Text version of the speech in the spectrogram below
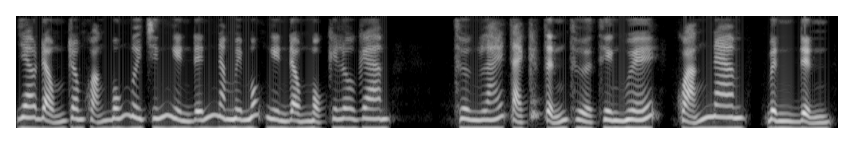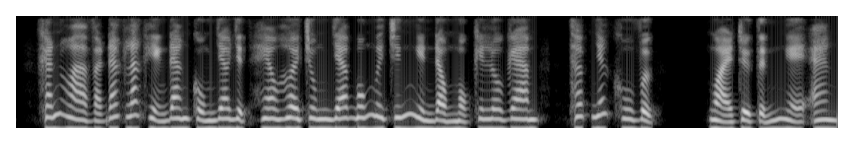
dao động trong khoảng 49.000 đến 51.000 đồng một kg. Thương lái tại các tỉnh Thừa Thiên Huế, Quảng Nam, Bình Định, Khánh Hòa và Đắk Lắk hiện đang cùng giao dịch heo hơi chung giá 49.000 đồng một kg, thấp nhất khu vực. Ngoại trừ tỉnh Nghệ An,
